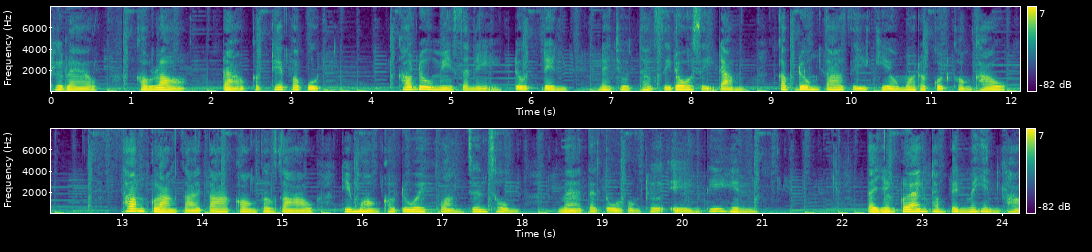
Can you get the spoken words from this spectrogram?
เธอแล้ว เขาหล่อราวกับเทพบุตร เขาดูมีเสน่ห์โดดเด่นในชุดทักซิโดสีดำกับดวงตาสีเขียวมรกตของเขาท่ามกลางสายตาของสาวๆที่มองเขาด้วยความชื่นชม แม้แต่ตัวของเธอเองที่เห็น แต่ยังแกล้งทำเป็นไม่เห็นเขา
